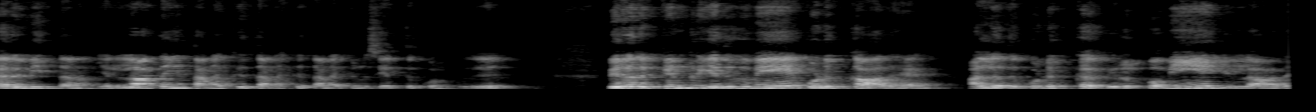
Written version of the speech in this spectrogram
கருமித்தனம் எல்லாத்தையும் தனக்கு தனக்கு தனக்குன்னு சேர்த்து கொண்டு பிறருக்கென்று எதுவுமே கொடுக்காத அல்லது கொடுக்க விருப்பமே இல்லாத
